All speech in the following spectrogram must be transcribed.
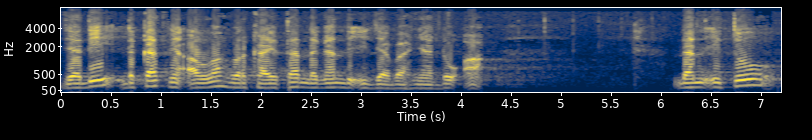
Jadi dekatnya Allah berkaitan dengan diijabahnya doa. Dan itu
